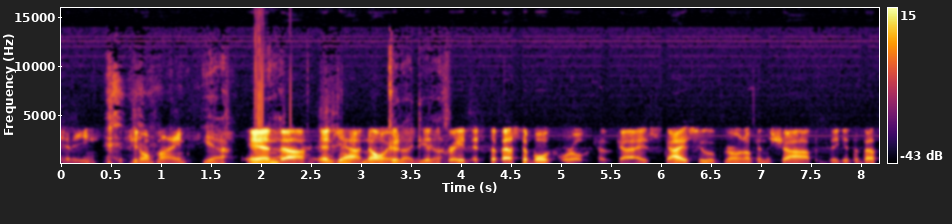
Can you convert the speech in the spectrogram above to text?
Kenny, if you don't mind. yeah. And uh, and yeah, no, Good it's, idea. It's great. It's the best of both worlds because guys guys who have grown up in the shop, they get the best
